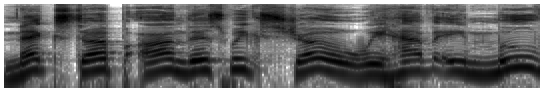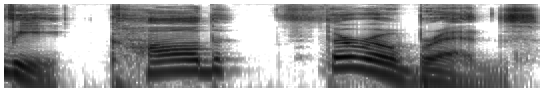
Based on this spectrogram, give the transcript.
Next up on this week's show, we have a movie called Thoroughbreds.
